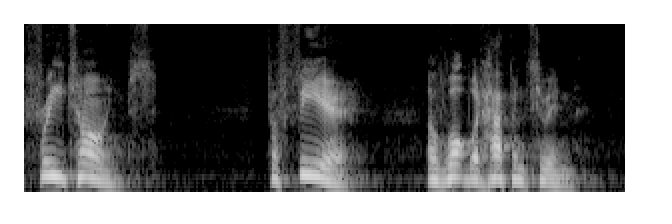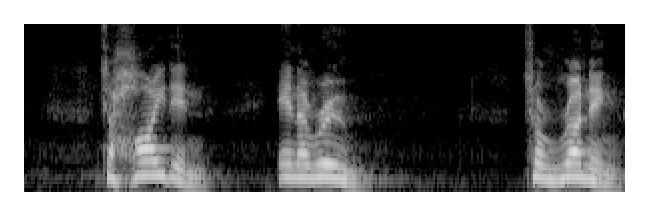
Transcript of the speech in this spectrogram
three times for fear of what would happen to him to hiding in a room to running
